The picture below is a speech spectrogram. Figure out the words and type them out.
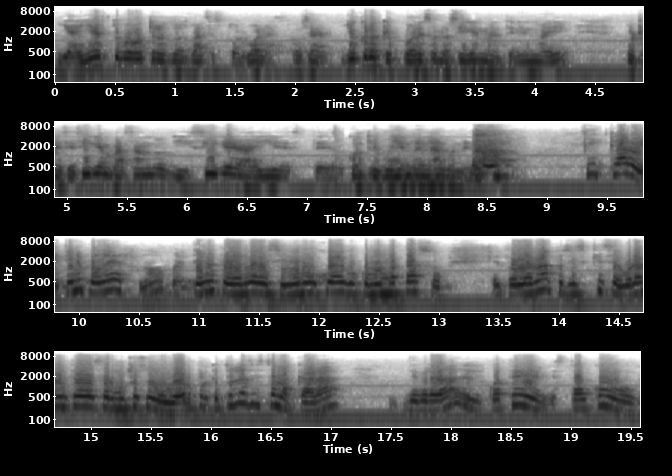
y ayer tuvo otros dos bases por bolas. O sea, yo creo que por eso lo siguen manteniendo ahí, porque se sigue envasando y sigue ahí este, contribuyendo en algo en el equipo. Sí, claro, y tiene poder, ¿no? Tiene el poder de decidir un juego con un batazo. El problema, pues, es que seguramente debe ser mucho su dolor, porque tú le has visto la cara, de verdad, el cuate está como,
